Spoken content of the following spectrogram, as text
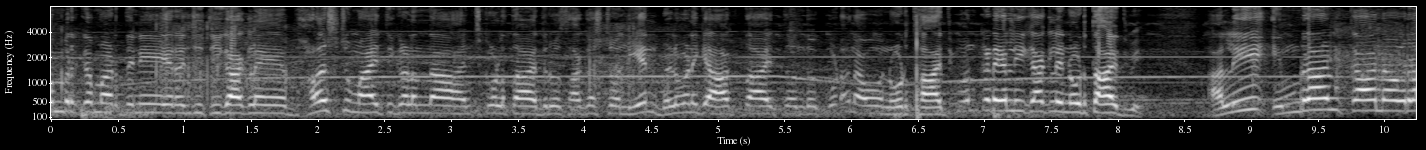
ಸಂಪರ್ಕ ಮಾಡ್ತೀನಿ ರಂಜಿತ್. ಈಗಾಗಲೇ ಬಹಳಷ್ಟು ಮಾಹಿತಿಗಳನ್ನ ಹಂಚ್ಕೊಳ್ತಾ ಇದ್ರು. ಸಾಕಷ್ಟು ಅಲ್ಲಿ ಏನು ಬೆಳವಣಿಗೆ ಆಗ್ತಾ ಇತ್ತು ಅಂತ ಕೂಡ ನಾವು ನೋಡ್ತಾ ಇದ್ವಿ. ಒಂದು ಕಡೆಯಲ್ಲಿ ಈಗಾಗಲೇ ನೋಡ್ತಾ ಇದ್ವಿ. ಅಲ್ಲಿ ಇಮ್ರಾನ್ ಖಾನ್ ಅವರ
